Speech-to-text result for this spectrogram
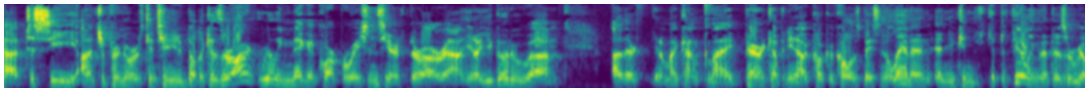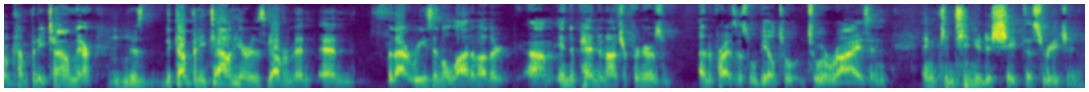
uh, to see entrepreneurs continue to build it because there aren't really mega corporations here. There are around, you know, you go to um, other, you know, my com- my parent company now, Coca Cola, is based in Atlanta, and, and, you can get the feeling that there's a real company town there. Mm-hmm. The company town here is government, and for that reason, a lot of other um, independent entrepreneurs enterprises will be able to, to arise and, and continue to shape this region.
